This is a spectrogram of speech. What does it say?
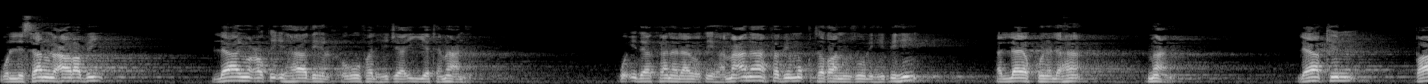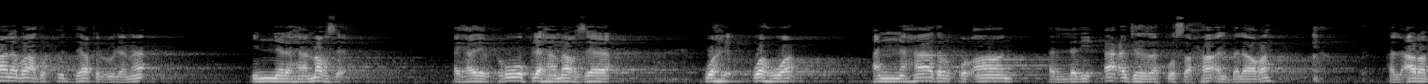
واللسان العربي لا يعطي هذه الحروف الهجائية معنى. وإذا كان لا يعطيها معنى فبمقتضى نزوله به أن لا يكون لها معنى. لكن قال بعض حذاق العلماء إن لها مغزى أي هذه الحروف لها مغزى وهو أن هذا القرآن الذي أعجز فصحاء البلاغة العرب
